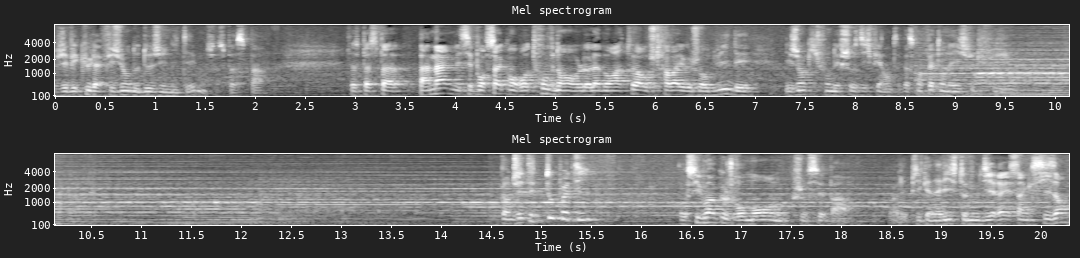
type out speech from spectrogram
J'ai vécu la fusion de deux unités. Bon, ça se passe pas. Ça se passe pas, pas mal, mais c'est pour ça qu'on retrouve dans le laboratoire où je travaille aujourd'hui des, gens qui font des choses différentes. Parce qu'en fait, on est issu de fusion. Quand j'étais tout petit, aussi loin que je remonte, je sais pas, les psychanalystes nous diraient 5-6 ans,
